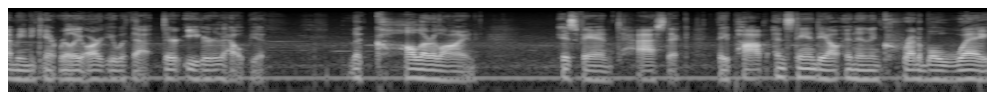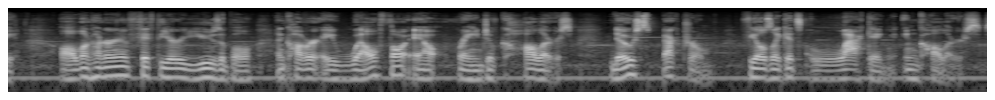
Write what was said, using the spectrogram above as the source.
I mean, you can't really argue with that. They're eager to help you. The color line is fantastic. They pop and stand out in an incredible way. All 150 are usable and cover a well thought out range of colors. No spectrum feels like it's lacking in colors.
